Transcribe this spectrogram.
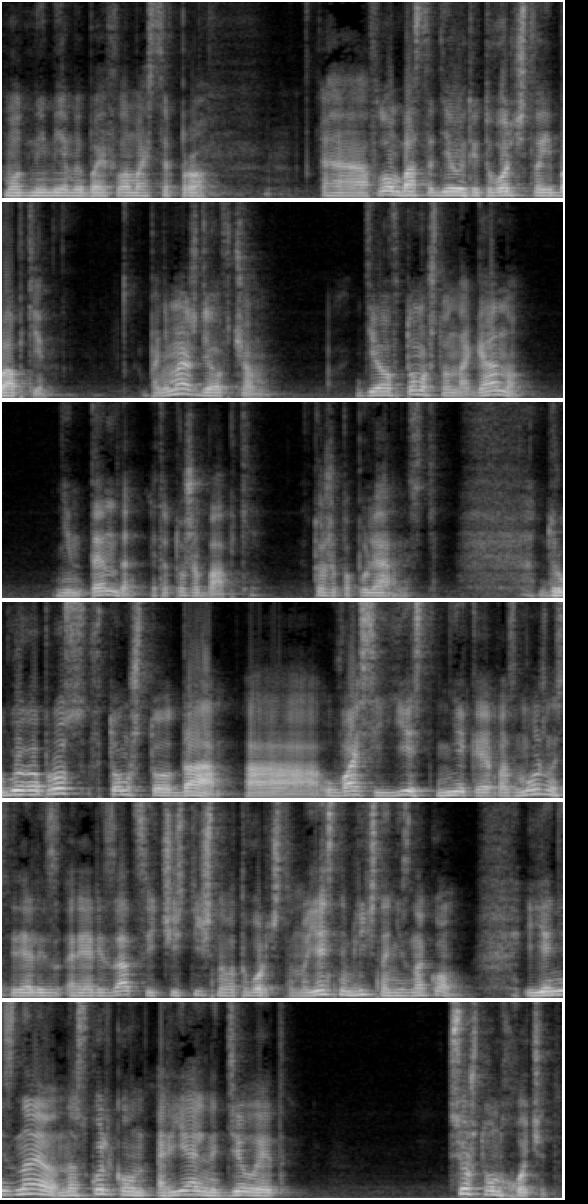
Модные мемы by Flowmaster Pro. Э, Флом Баста делает и творчество, и бабки. Понимаешь, дело в чем? Дело в том, что Nagano, Nintendo – это тоже бабки, тоже популярность. Другой вопрос в том, что да, а, у Васи есть некая возможность реализ- реализации частичного творчества, но я с ним лично не знаком. И я не знаю, насколько он реально делает все, что он хочет –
